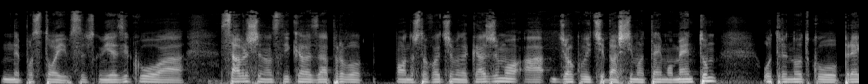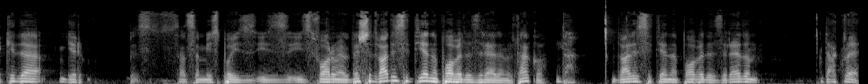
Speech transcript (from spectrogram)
ne postoji u srpskom jeziku, a savršeno slikava zapravo ono što hoćemo da kažemo, a Đoković je baš imao taj momentum u trenutku prekida, jer sad sam ispao iz, iz, iz forme, beše 21 pobjeda za redom, je tako? Da. 21 pobjeda za redom, Dakle,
